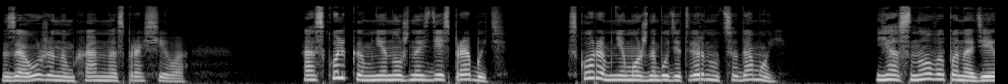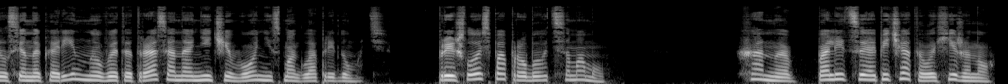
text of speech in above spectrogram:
За ужином Ханна спросила, «А сколько мне нужно здесь пробыть? Скоро мне можно будет вернуться домой?» Я снова понадеялся на Карин, но в этот раз она ничего не смогла придумать. Пришлось попробовать самому. «Ханна, полиция опечатала хижину»,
